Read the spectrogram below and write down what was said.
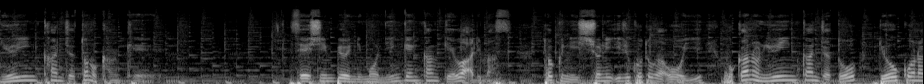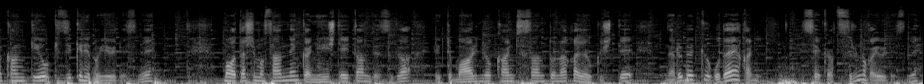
入院患者との関係、精神病院にも人間関係はあります。特に一緒にいることが多い他の入院患者と良好な関係を築ければ良いですね。まあ、私も3年間入院していたんですが、えっと、周りの患者さんと仲良くしてなるべく穏やかに生活するのが良いですね。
